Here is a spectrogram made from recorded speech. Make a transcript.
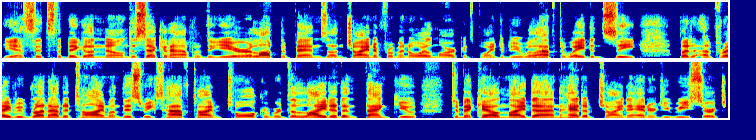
Yes, it's the big unknown. The second half of the year, a lot depends on China from an oil markets point of view. We'll have to wait and see. But afraid we've run out of time on this week's halftime talk, and we're delighted and thank you to Michal Meidan, head of China Energy Research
